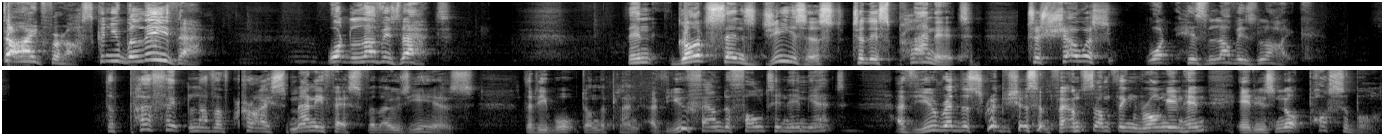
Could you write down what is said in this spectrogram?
died for us. Can you believe that? What love is that? Then God sends Jesus to this planet to show us what His love is like the perfect love of Christ manifests for those years that he walked on the planet. Have you found a fault in him yet? Have you read the scriptures and found something wrong in him? It is not possible.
